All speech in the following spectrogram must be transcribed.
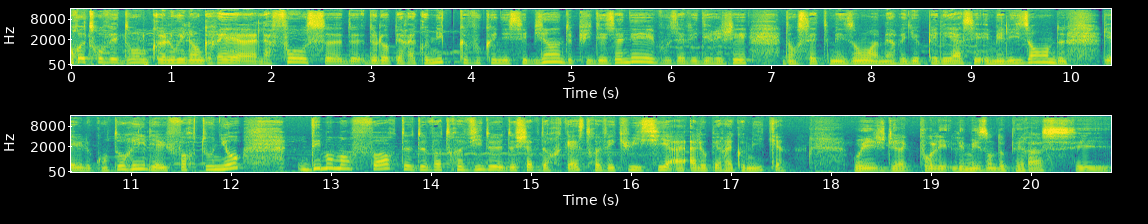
Vous retrouvez donc Louis Langret à la fosse de, l'opéra comique que vous connaissez bien depuis des années. Vous avez dirigé dans cette maison un merveilleux Péléas et Mélisande. Il y a eu le Contoril, il y a eu Fortunio. Des moments forts de, votre vie de, chef d'orchestre vécu ici à, l'opéra comique? Oui, je dirais que pour les, maisons d'opéra, c'est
